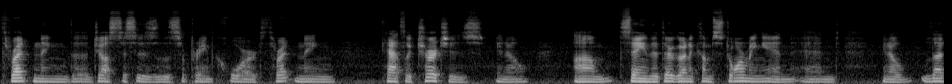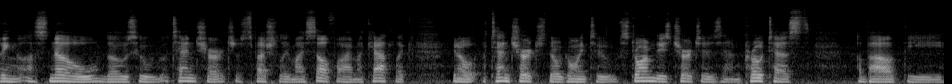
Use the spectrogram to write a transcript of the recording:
threatening the justices of the Supreme Court, threatening Catholic churches, you know, um, saying that they're going to come storming in and, you know, letting us know, those who attend church, especially myself, I'm a Catholic, you know, attend church, they're going to storm these churches and protest about the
